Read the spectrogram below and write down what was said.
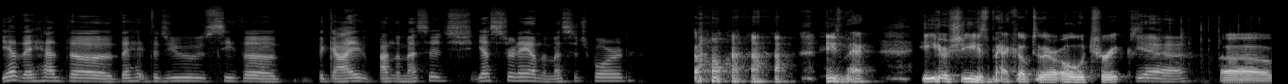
Yeah, they had the they did you see the the guy on the message yesterday on the message board? he's back. He or she is back up to their old tricks. Yeah. Uh,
